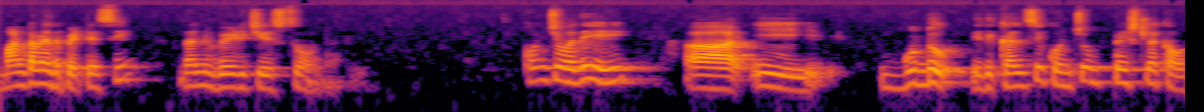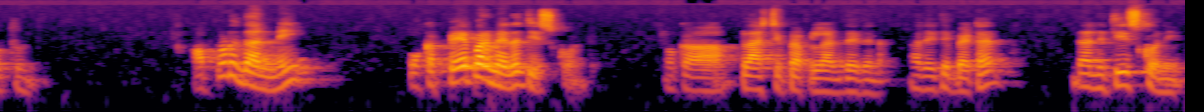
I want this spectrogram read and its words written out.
మంట మీద పెట్టేసి దాన్ని వేడి చేస్తూ ఉండాలి. కొంచెం అది ఈ గుడ్డు ఇది కలిసి కొంచెం పేస్ట్ అవుతుంది. అప్పుడు దాన్ని ఒక పేపర్ మీద తీసుకోండి. ఒక ప్లాస్టిక్ పేపర్ లాంటిది ఏదైనా అదైతే బెటర్. దాన్ని తీసుకొని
